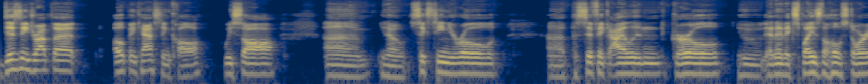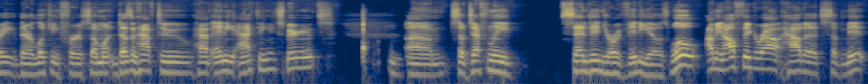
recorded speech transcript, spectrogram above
Disney dropped that open casting call. We saw um, you know, 16 year old uh, Pacific Island girl who, and it explains the whole story. They're looking for someone doesn't have to have any acting experience. Um, so definitely send in your videos. Well, I mean, I'll figure out how to submit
